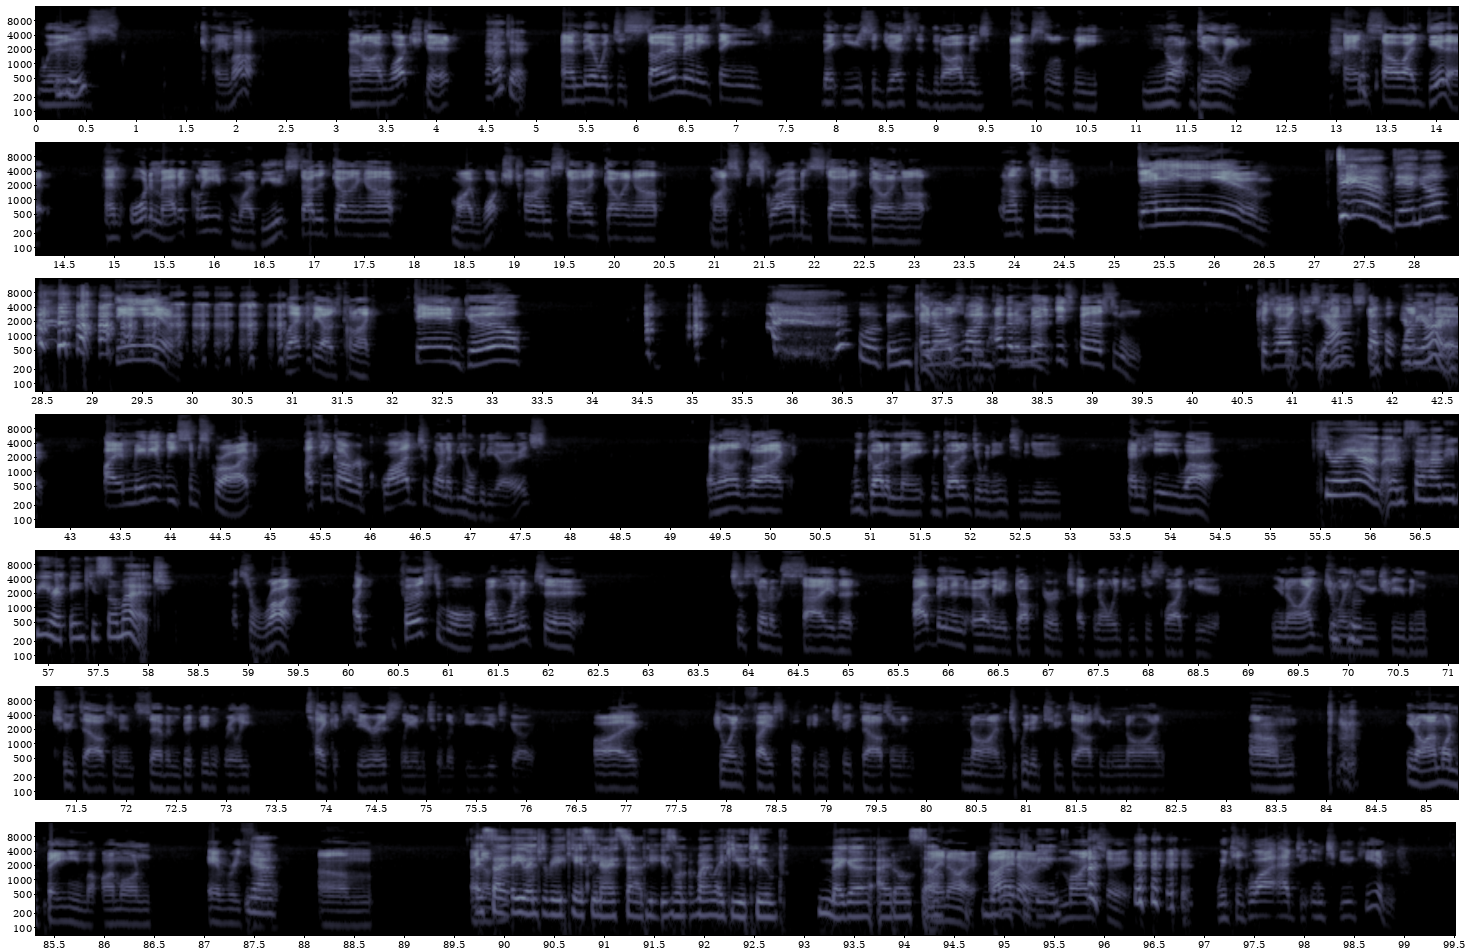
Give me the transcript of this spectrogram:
was came up, and I watched it, Magic. and there were just so many things that you suggested that I was absolutely not doing, and so I did it, and automatically my views started going up, my watch time started going up, my subscribers started going up, and I'm thinking, damn, Damn, Daniel. damn. well, actually, I was kind of like, damn, girl. well, thank you. And I was like, Thank I'm going to meet much. this person. Because I just Yeah, didn't stop at here one we are. video. I immediately subscribed. I think I replied to one of your videos. And I was like, we gotta meet, we gotta do an interview. And here you are. Here I am, and I'm so happy to be here. Thank you so much. That's alright. I first of all, I wanted to to sort of say that I've been an early adopter of technology just like you. You know, I joined Mhm. YouTube in 2007 but didn't really take it seriously until a few years ago. I joined Facebook in 2009, Twitter 2009. Um, you know, I'm on Beme, I'm on everything. Yeah. Um, I saw I'm- you interview Casey Neistat. He's one of my like YouTube mega idols. So I know, I know, mine too. Which is why I had to interview him.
